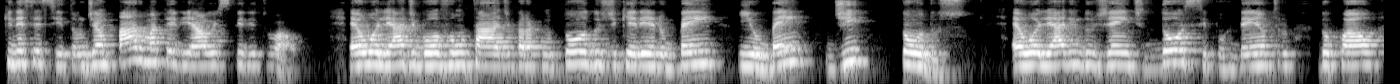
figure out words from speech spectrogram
que necessitam de amparo material e espiritual. É o olhar de boa vontade para com todos, de querer o bem e o bem de todos. É o olhar indulgente, doce por dentro, do qual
